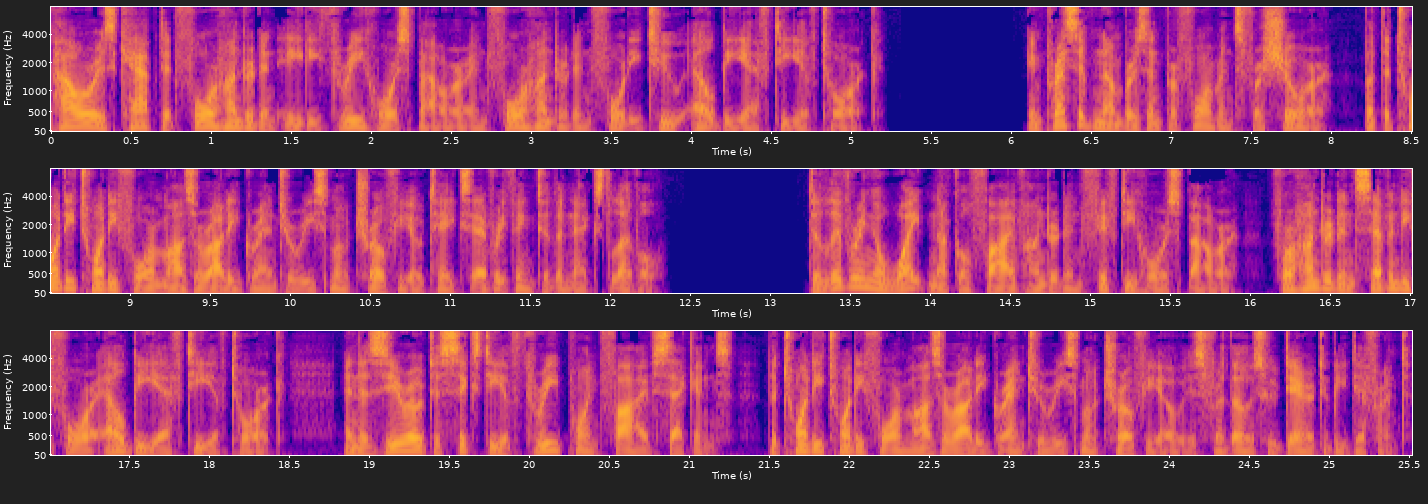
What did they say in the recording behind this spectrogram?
power is capped at 483 horsepower and 442 lb-ft of torque. Impressive numbers and performance for sure, but the 2024 Maserati Gran Turismo Trofeo takes everything to the next level. Delivering a white knuckle 550 horsepower, 474 lb-ft of torque, and a 0 to 60 of 3.5 seconds, the 2024 Maserati Gran Turismo Trofeo is for those who dare to be different.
